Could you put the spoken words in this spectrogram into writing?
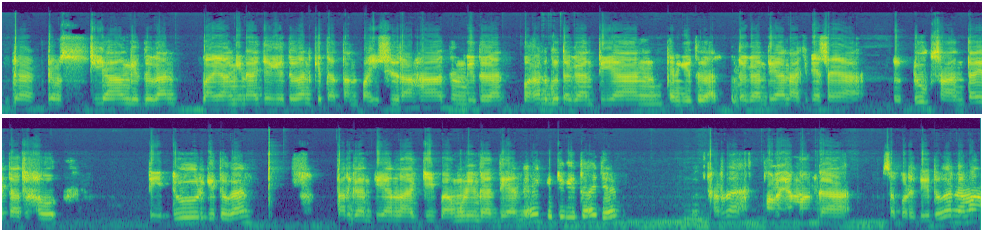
udah jam siang gitu kan bayangin aja gitu kan kita tanpa istirahat kan gitu kan. Bahkan udah gantian kan gitu kan. Udah gantian akhirnya saya duduk santai tak tahu tidur gitu kan. Ntar gantian lagi bangunin gantian. Eh gitu-gitu aja. Karena kalau emang nggak seperti itu kan memang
